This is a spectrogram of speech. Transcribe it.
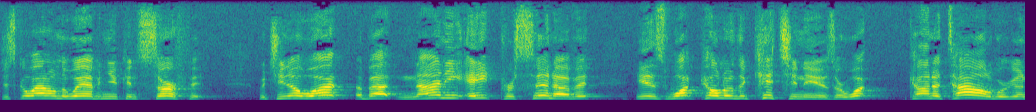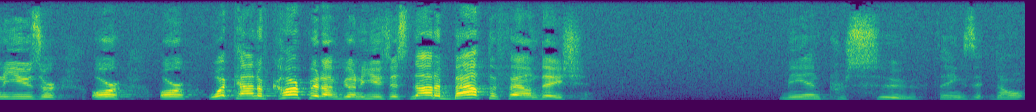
Just go out on the web and you can surf it. But you know what? About 98% of it is what color the kitchen is, or what kind of tile we're going to use, or, or, or what kind of carpet I'm going to use. It's not about the foundation. Men pursue things that don't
